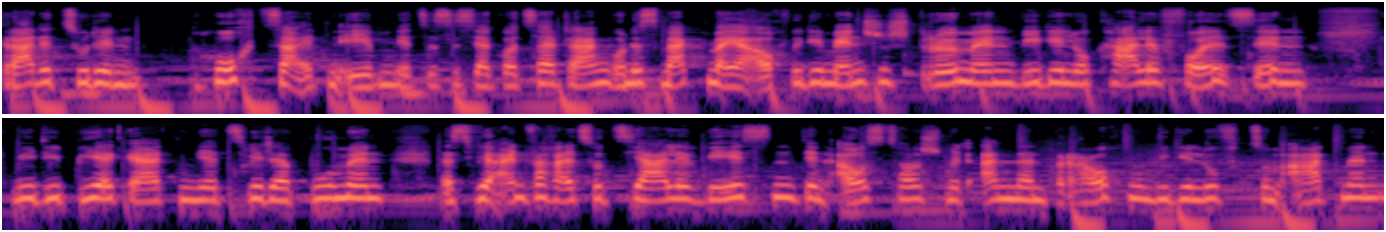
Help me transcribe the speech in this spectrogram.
Gerade zu den Hochzeiten eben. Jetzt ist es ja Gott sei Dank. Und das merkt man ja auch, wie die Menschen strömen, wie die Lokale voll sind, wie die Biergärten jetzt wieder boomen, dass wir einfach als soziale Wesen den Austausch mit anderen brauchen, wie die Luft zum Atmen.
